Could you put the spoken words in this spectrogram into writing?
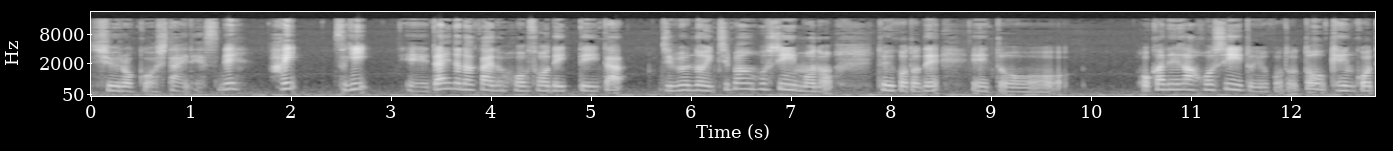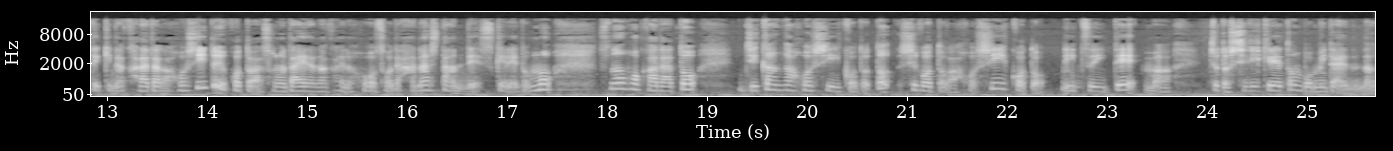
収録をしたいですね。はい、次、えー、第7回の放送で言っていた自分の一番欲しいものということで、えっ、ー、と、お金が欲しいということと健康的な体が欲しいということはその第7回の放送で話したんですけれどもその他だと時間が欲しいことと仕事が欲しいことについてまあちょっと尻切れトンボみたいな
